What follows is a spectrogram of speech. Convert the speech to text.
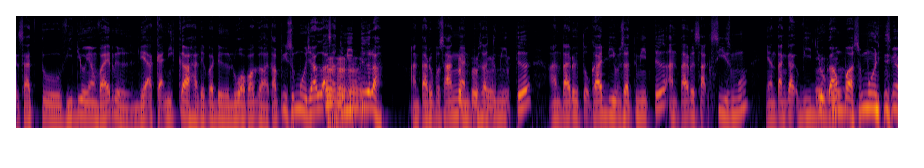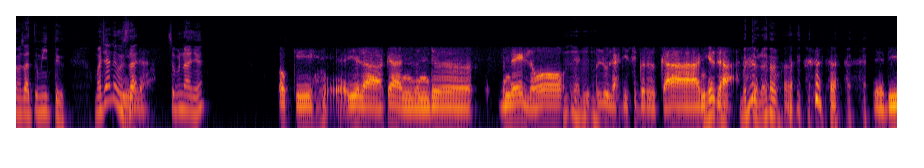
satu video yang viral. Dia akad nikah daripada luar pagar. Tapi semua jarak satu meter lah. Antara pasangan pun satu meter, antara Tok Kadi pun satu meter, antara saksi semua yang tangkap video gambar semua ni memang satu meter. Macam mana Ustaz Yalah. sebenarnya? Okey, yelah kan benda benda elok Mm-mm. jadi perlulah disegerakan ya tak Betul lah tu. jadi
